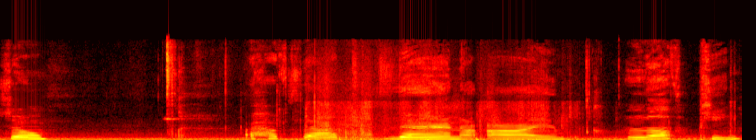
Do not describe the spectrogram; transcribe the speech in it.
so I have that then I love pink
